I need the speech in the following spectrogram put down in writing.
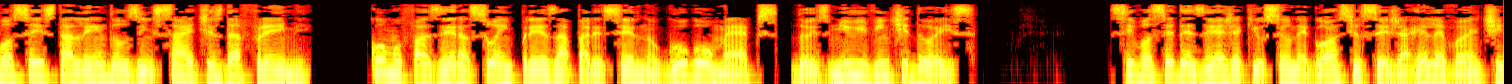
Você está lendo os insights da Frame. Como fazer a sua empresa aparecer no Google Maps 2022. Se você deseja que o seu negócio seja relevante,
